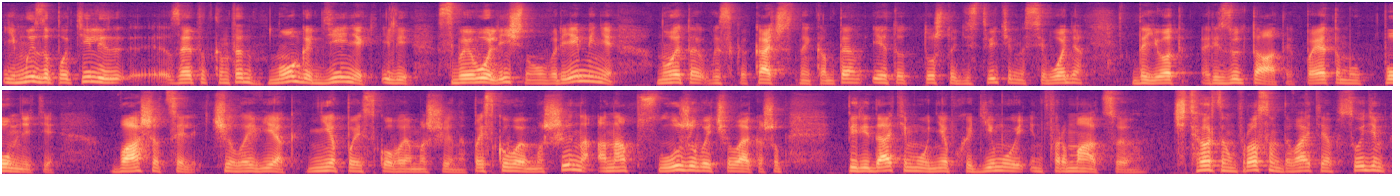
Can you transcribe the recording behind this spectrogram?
и мы заплатили э, за этот контент много денег или своего личного времени, но это высококачественный контент, и это то, что действительно сегодня дает результаты. Поэтому помните, Ваша цель – человек, не поисковая машина. Поисковая машина, она обслуживает человека, чтобы передать ему необходимую информацию. Четвертым вопросом давайте обсудим,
